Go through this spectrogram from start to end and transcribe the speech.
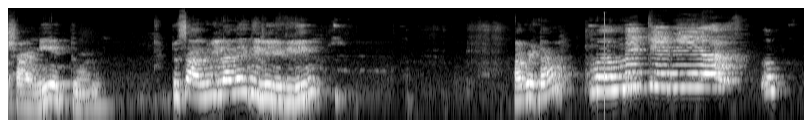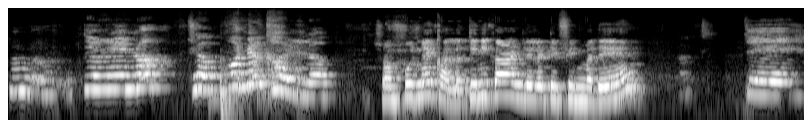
शाणी आहे तू. तू सानवीला नाही दिली इडली? हा बेटा. मम्मी तिने ना तिने नाही खाल्लं. संपूर्ण नाही खाल्लं. तिने काय आणलेलं टिफिनमध्ये ते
